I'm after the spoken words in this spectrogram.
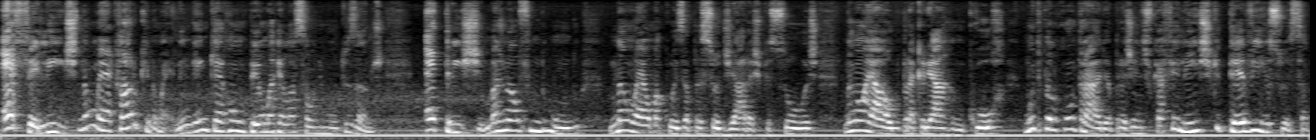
É feliz? Não é, claro que não é. Ninguém quer romper uma relação de muitos anos. É triste, mas não é o fim do mundo. Não é uma coisa para se odiar as pessoas. Não é algo para criar rancor. Muito pelo contrário, é pra gente ficar feliz que teve isso, essa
